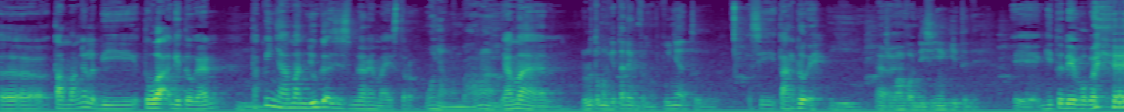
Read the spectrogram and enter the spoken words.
eh, tampangnya lebih tua gitu kan. Hmm. Tapi nyaman juga sih sebenarnya Maestro. Oh nyaman banget. Nyaman. Dulu teman kita ada yang pernah punya tuh. Si Tardo eh. Iya, cuma kondisinya gitu deh. Iya, gitu deh pokoknya.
